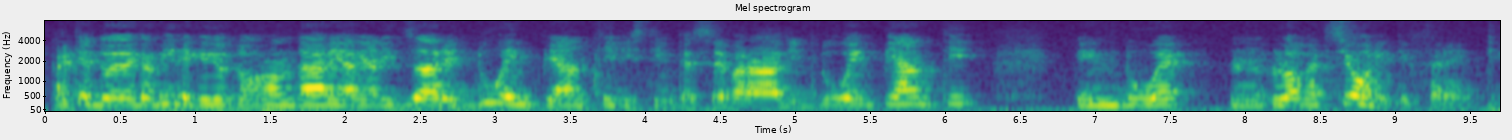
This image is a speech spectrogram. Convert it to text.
perché dovete capire che io dovrò andare a realizzare due impianti distinti e separati due impianti in due mh, mm, locazioni differenti.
